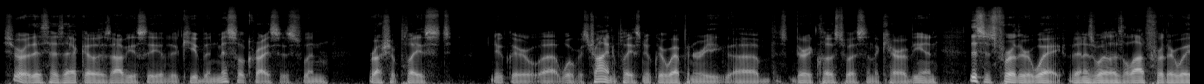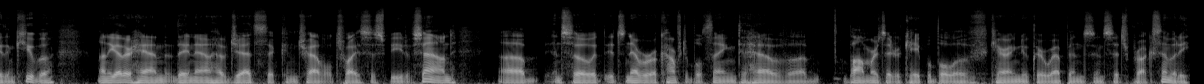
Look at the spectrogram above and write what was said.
Sure, this has echoes, obviously, of the Cuban Missile Crisis when Russia placed nuclear, uh, well, was trying to place nuclear weaponry uh, very close to us in the Caribbean. This is further away. Venezuela is a lot further away than Cuba. On the other hand, they now have jets that can travel twice the speed of sound uh, and so it, it's never a comfortable thing to have uh, bombers that are capable of carrying nuclear weapons in such proximity.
